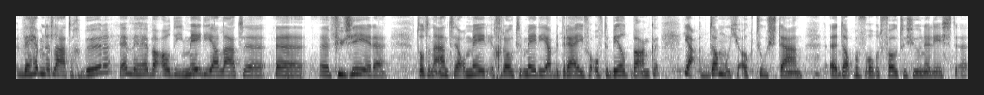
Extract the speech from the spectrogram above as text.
we, hebben het laten gebeuren. Hè, we hebben al die media laten uh, fuseren tot een aantal grote mediabedrijven of de beeldbanken. Ja, dan moet je ook toestaan dat bijvoorbeeld fotojournalisten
